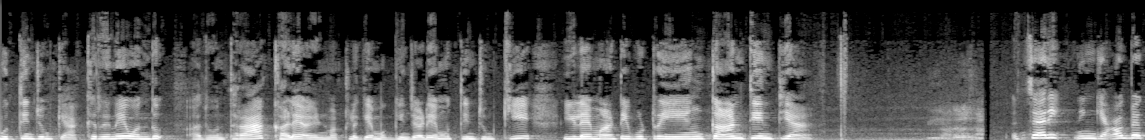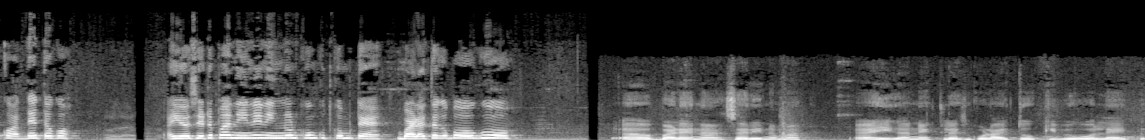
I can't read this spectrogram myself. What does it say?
ಮುತ್ತಿನ ಜುಮ್ಕಿ ಹಾಕಿರೇ ಒಂದು. ಅದು ಒಂಥರ ಕಳೆ ಹೆಣ್ಮಕ್ಳಿಗೆ ಮುಗ್ಗಿನ ಜಡೆ ಮುತ್ತಿನ ಜುಮ್ಕಿ. ಇಳೆ ಮಾಟಿ ಬಿಟ್ರಿ ಹೆಂಗ್ ಕಾಣ್ತಿಂತ್ಯ? ಸರಿ ನಿಂಗೆ ಯಾವ್ದು ಬೇಕೋ ಅದೇ ತಗೋ. ಅಯ್ಯೋ ಸೆಟಪ್ಪ ನೀನೇ ನಿಂಗೆ ನೋಡ್ಕೊಂಡು ಕುತ್ಕೊಂಬಿಟ್ಟೆ. ಬಳೆ ತಗೋಬ ಹೋಗು. ಆ, ಬಳೆನಾ? ಸರಿನಮ್ಮ ಈಗ ಆಯ್ತು ಕಿವಿ ಓಲೆ ಆಯ್ತು.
